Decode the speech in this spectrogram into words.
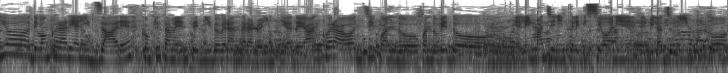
Io devo ancora realizzare completamente di dover andare alle Olimpiadi. Ancora oggi quando, quando vedo mh, le immagini in televisione del villaggio olimpico,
